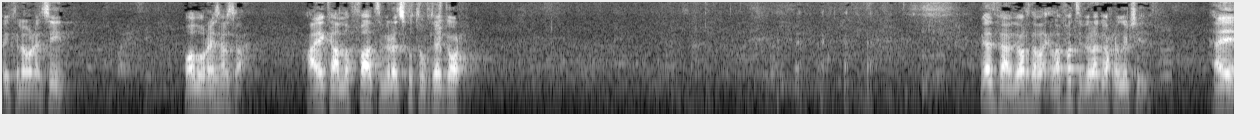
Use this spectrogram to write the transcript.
way kala wanaagsan yihiin waad wareysanaysaa haye kaad lafaa timiraad isku tuurteen ka war miyaad fahamtay horta lafa timiraad wax looga jeedo haye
